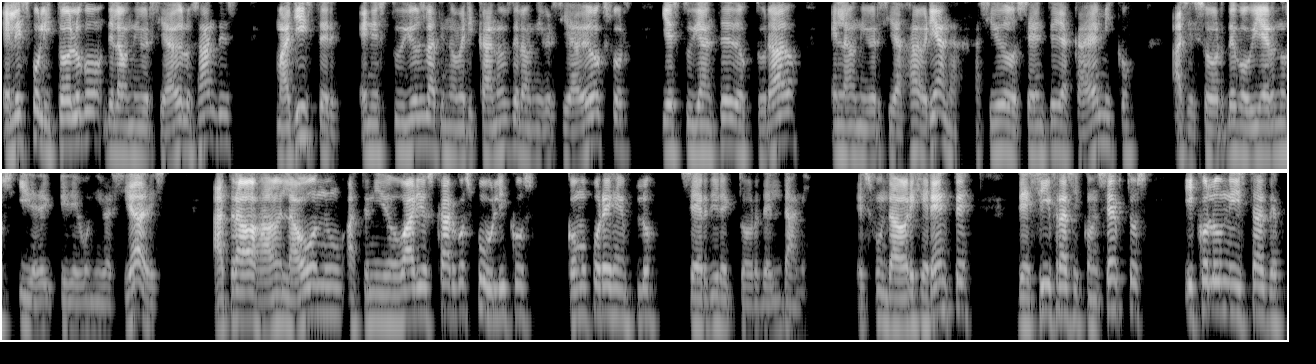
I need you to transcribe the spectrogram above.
Él es politólogo de la Universidad de los Andes, magíster en estudios latinoamericanos de la Universidad de Oxford y estudiante de doctorado en la Universidad Javeriana. Ha sido docente y académico, asesor de gobiernos y de, universidades. Ha trabajado en la ONU, ha tenido varios cargos públicos, como por ejemplo ser director del DANE. Es fundador y gerente de Cifras y Conceptos y columnistas de,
